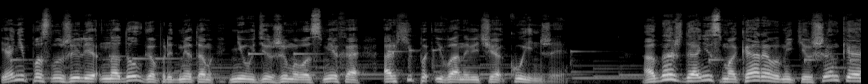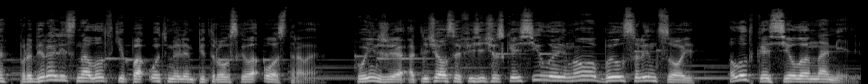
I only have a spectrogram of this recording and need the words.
и они послужили надолго предметом неудержимого смеха Архипа Ивановича Куинджи. Однажды они с Макаровым и Кившенко пробирались на лодке по отмелям Петровского острова. Куинджи отличался физической силой, но был с линцой. Лодка села на мель.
